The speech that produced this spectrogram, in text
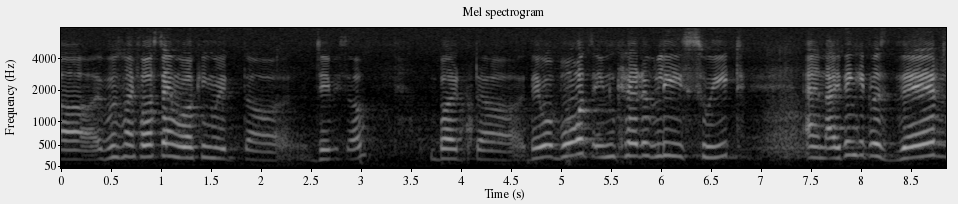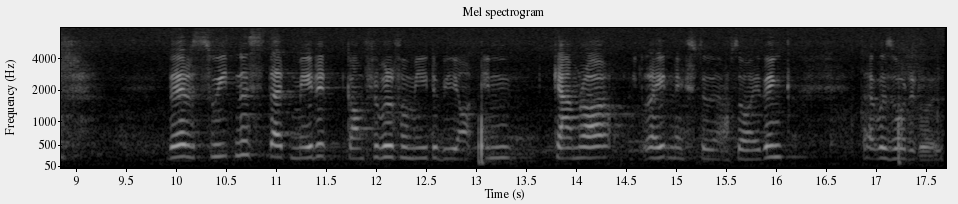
Uh, it was my first time working with uh, JB sir, but uh, they were both incredibly sweet, and I think it was their their sweetness that made it comfortable for me to be on, in camera right next to them. So I think that was what it was.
